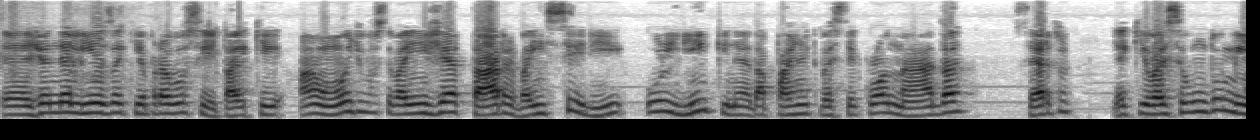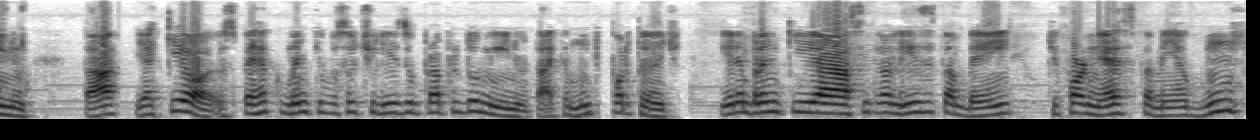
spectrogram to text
é, janelinhas aqui para você, tá? Aqui aonde você vai injetar, vai inserir o link, né, da página que vai ser clonada, certo? E aqui vai ser um domínio, tá? E aqui, ó, eu super recomendo que você utilize o próprio domínio, tá? Que é muito importante. E lembrando que a Centralize também te fornece também alguns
